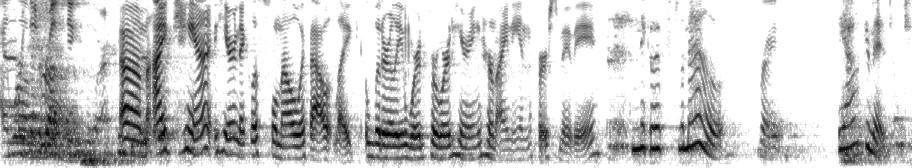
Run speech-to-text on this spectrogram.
I Worth love interrupting for. um, I can't hear Nicholas Flamel without, like, literally word for word hearing Hermione in the first movie. It's Nicholas Flamel, Right. the alchemist.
